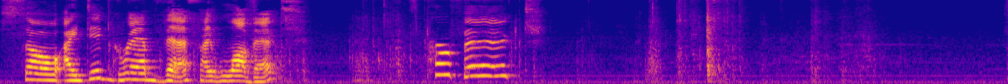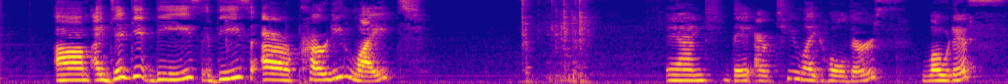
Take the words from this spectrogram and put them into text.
So I did grab this. I love it. It's perfect. Um, I did get these. These are PartyLite. And they are tea light holders. Lotus.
